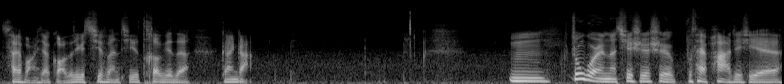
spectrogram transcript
采访一下，搞得这个气氛其实特别的尴尬。嗯，中国人呢其实是不太怕这些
